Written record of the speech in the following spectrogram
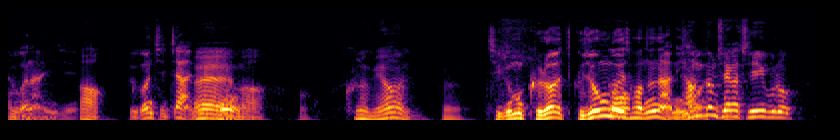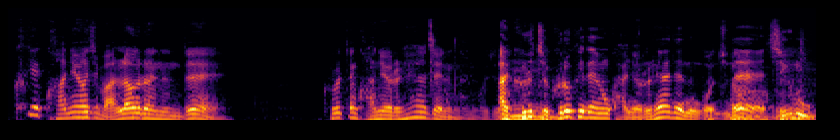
그건 아니지. 아, 그건 진짜 아니고. 네, 막 어. 그러면 어. 지금은 그러, 그 정도의 선은 아닌 것 방금 같아요. 제가 제 입으로 크게 관여하지 말라 그랬는데 그럴 땐 관여를 해야 되는 건 거죠. 아 그렇죠. 음. 그렇게 되면 관여를 해야 되는 건데 그렇죠. 지금 음.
